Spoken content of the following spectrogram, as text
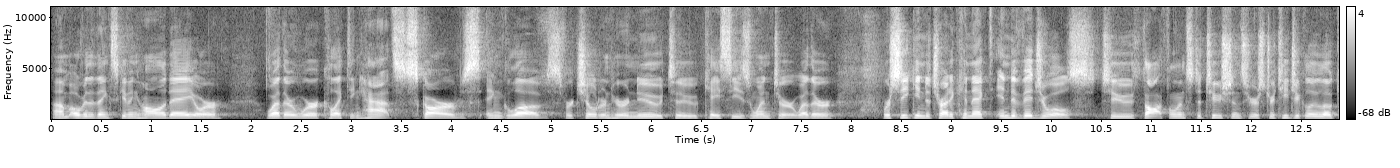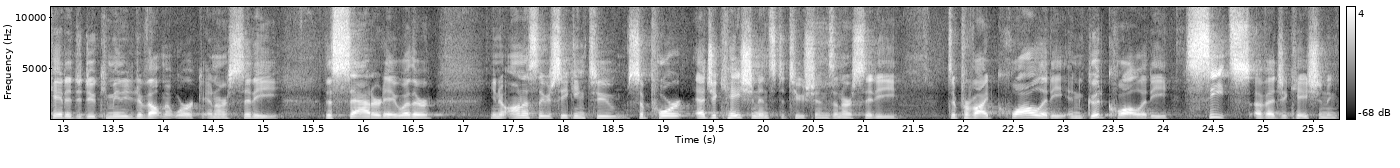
um, over the Thanksgiving holiday or whether we're collecting hats, scarves, and gloves for children who are new to KC's winter, whether we're seeking to try to connect individuals to thoughtful institutions who are strategically located to do community development work in our city this Saturday, whether, you know, honestly, we're seeking to support education institutions in our city to provide quality and good quality seats of education and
